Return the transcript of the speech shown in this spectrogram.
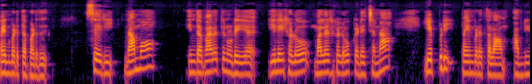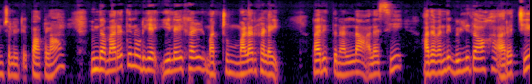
பயன்படுத்தப்படுது. சரி நம்ம இந்த மரத்தினுடைய இலைகளோ மலர்களோ கிடைச்சனா எப்படி பயன்படுத்தலாம் அப்படின்னு சொல்லிட்டு பார்க்கலாம். இந்த மரத்தினுடைய இலைகள் மற்றும் மலர்களை பறித்து நல்லா அலசி அதை வந்து விழிதாக அரைச்சி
